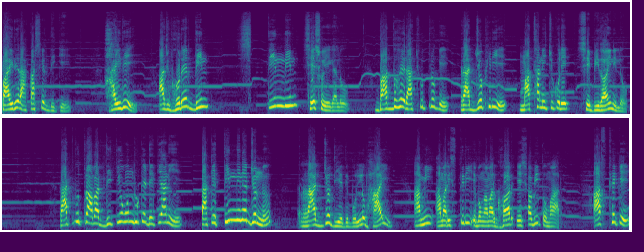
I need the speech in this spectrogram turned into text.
বাইরের আকাশের দিকে। হাইরে আজ ভোরের দিন তিন দিন শেষ হয়ে গেল। বাধ্য হয়ে রাজপুত্রকে রাজ্য ফিরিয়ে মাথা নিচু করে সে বিদায় নিল। রাজপুত্র আবার দ্বিতীয় বন্ধুকে ডেকে আনিয়ে তাকে তিন দিনের জন্য রাজ্য দিয়ে দে, বলল, ভাই, আমি, আমার স্ত্রী এবং আমার ঘর এসবই তোমার। আজ থেকে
